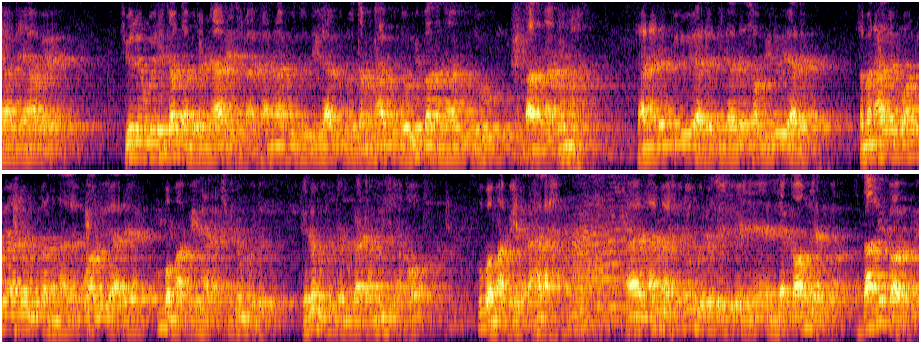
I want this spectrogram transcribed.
ရားတရားပဲရွှေတွေငွေတွေကြောက်တာမရများတယ်ဆိုတာဒါနကုသိုလ်သီလကုသိုလ်သမထကုသိုလ်ဝိပဿနာကုသိုလ်သာသနာ့ဘက်မှာ ဒါနလည်းပြုလို့ရတယ်သီလလည်းဆောက်တည်လို့ရတယ်သမထလည်းပွားလို့ရတယ်ဝိပဿနာလည်းပွားလို့ရတယ်ဥပမာပေးထားတာရွှေတို့ငွေတို့ရွှေတို့ငွေတို့တဲ့မူကတမိုးရှိတာဟောဥပမာပေးထားတာဟုတ်လားအဲလမ်းမှာရွှေတို့ငွေတို့တွေတွေ့ရင်လက်ကောင်းတဲ့သူကအသာလေးကောက်ပဲ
